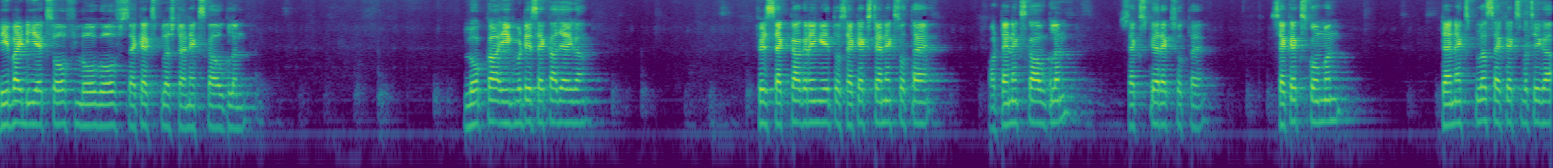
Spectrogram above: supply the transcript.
D by d x of log of sec x plus tan x का अवकलन। लॉग का एक बटे सेक आ जाएगा। फिर सेक का करेंगे तो सेक एक्स टेन एक्स होता है और टेन एक्स का अवकलन सेक स्क्र एक्स होता है। Sec x common tan x plus sec x बचेगा।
